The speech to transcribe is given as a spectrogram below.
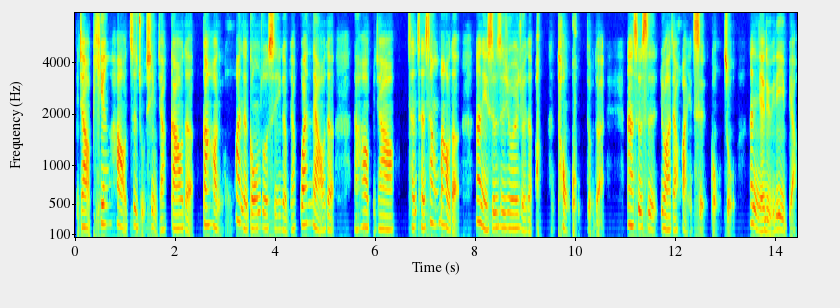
比较偏好自主性比较高的，刚好你换的工作是一个比较官僚的，然后比较层层上报的，那你是不是就会觉得哦很痛苦，对不对？那是不是又要再换一次工作？那你的履历表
